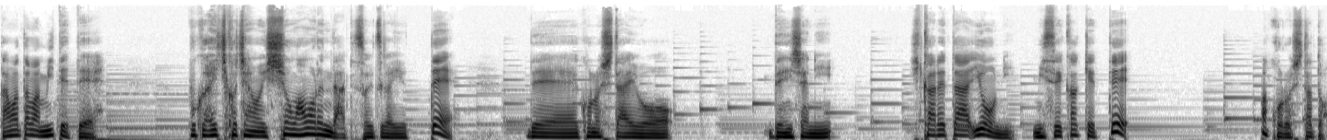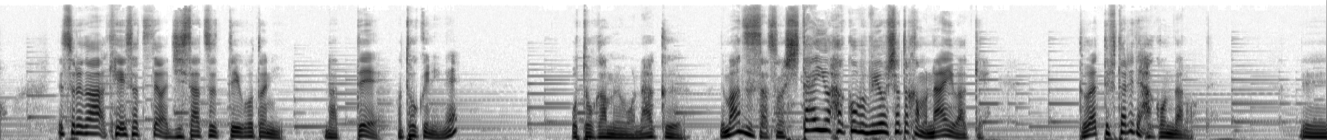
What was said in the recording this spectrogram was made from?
たまたま見てて、僕はいちこちゃんを一生守るんだってそいつが言って、で、この死体を電車に引かれたように見せかけて、まあ、殺したと。で、それが警察では自殺っていうことになって、まあ、特にね、音がめもなく、でまずさ、その死体を運ぶ描写とかもないわけ。どうやって二人で運んだのって。で、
